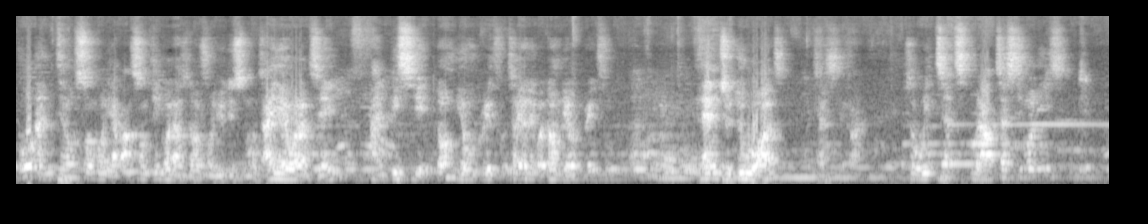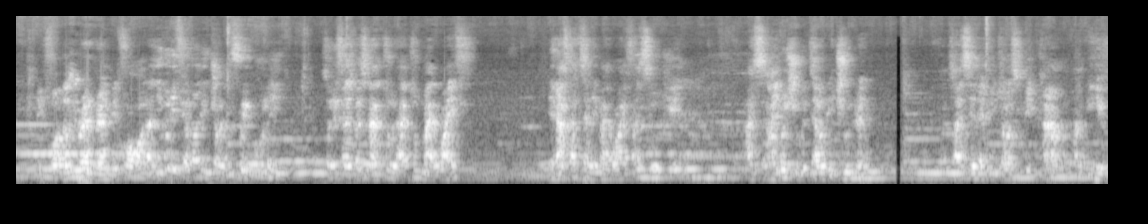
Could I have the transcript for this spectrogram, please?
go and tell somebody about something God has done for you this month. I hear what I'm saying. And this year, don't be ungrateful. Tell your neighbor, don't be ungrateful. Learn to do what? Testify. So we test with our testimonies before the brethren, before others. Even if you're not in church, before you go leave. So the first person I told, I told my wife. Then after telling my wife, I said, okay. I said, I know she will tell the children. So I said, let me just be calm and behave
